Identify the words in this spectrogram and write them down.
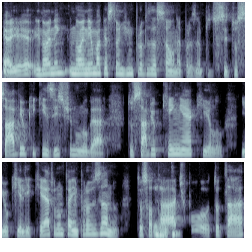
É, e, e, não, é nem, não é nem uma questão de improvisação, né? Por exemplo, se tu sabe o que, que existe no lugar, tu sabe quem é aquilo e o que ele quer, tu não tá improvisando. Tu só tá, uhum. tipo, tu tá,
